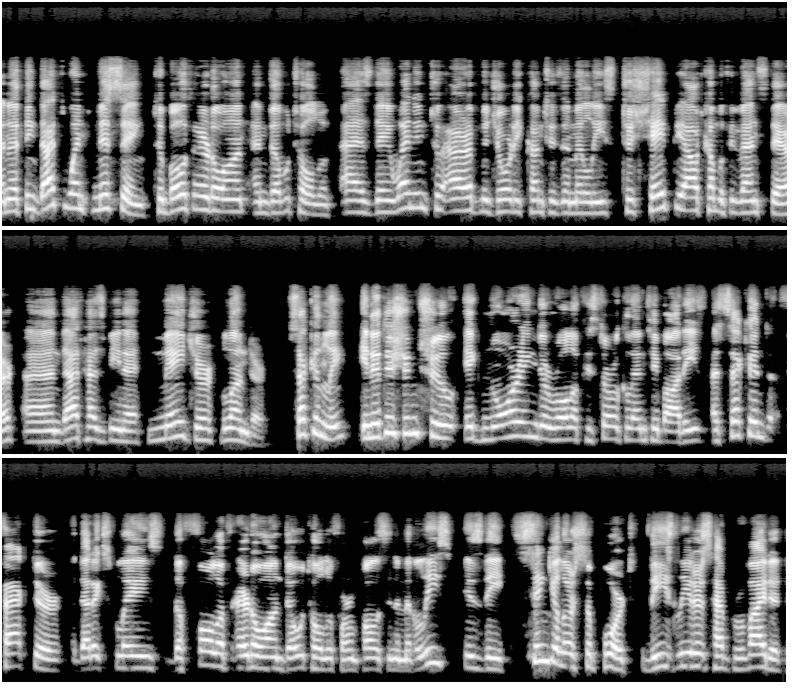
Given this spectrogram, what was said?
and I think that went missing to both Erdogan and Davutoglu as they went into Arab majority countries in the Middle East to shape the outcome of events there. And that has been a major blunder. Secondly, in addition to ignoring the role of historical antibodies, a second factor that explains the fall of Erdogan Davutoglu foreign policy in the Middle East is the singular support these leaders have provided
